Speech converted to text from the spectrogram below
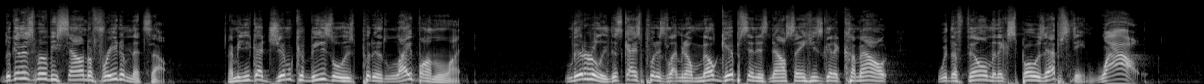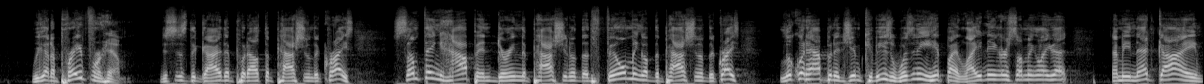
Look at this movie, Sound of Freedom, that's out. I mean, you got Jim Caviezel who's put his life on the line. Literally, this guy's put his life. You know, Mel Gibson is now saying he's going to come out with a film and expose Epstein. Wow. We got to pray for him. This is the guy that put out the Passion of the Christ. Something happened during the Passion of the, the filming of the Passion of the Christ. Look what happened to Jim Caviezel. Wasn't he hit by lightning or something like that? I mean, that guy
